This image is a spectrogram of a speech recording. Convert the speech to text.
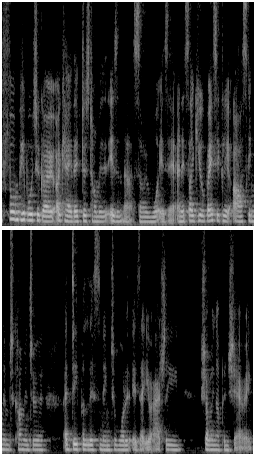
for people to go, okay, they've just told me it isn't that. So what is it? And it's like you're basically asking them to come into a, a deeper listening to what it is that you're actually showing up and sharing.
